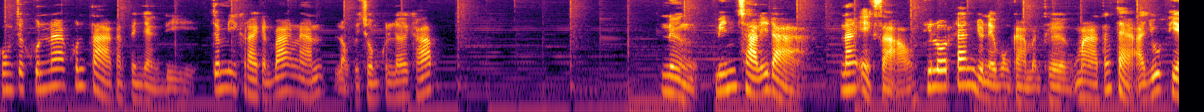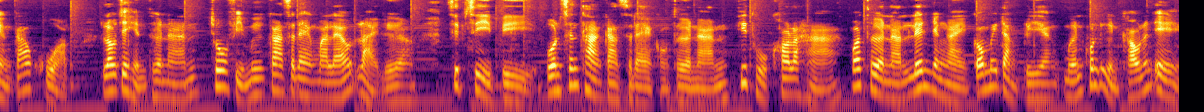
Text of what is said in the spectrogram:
คงจะคุ้นหน้าคุ้นตากันเป็นอย่างดี จะมีใครกันบ้างนั้นเราไปชมกันเลยครับ 1. มิ้นชาลิดานางเอกสาวที่โลดแล่นอยู่ในวงการบันเทิงมาตั้งแต่อายุเพียง 9 ขวบ เราจะเห็นเธอนั้นโชว์ฝีมือการแสดงมาแล้วหลายเรื่อง 14 ปี บนเส้นทางการแสดงของเธอนั้นที่ถูกคอรหาว่าเธอนั้นเล่นยังไงก็ไม่ดังเปรียงเหมือนคนอื่นเขานั่นเอง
